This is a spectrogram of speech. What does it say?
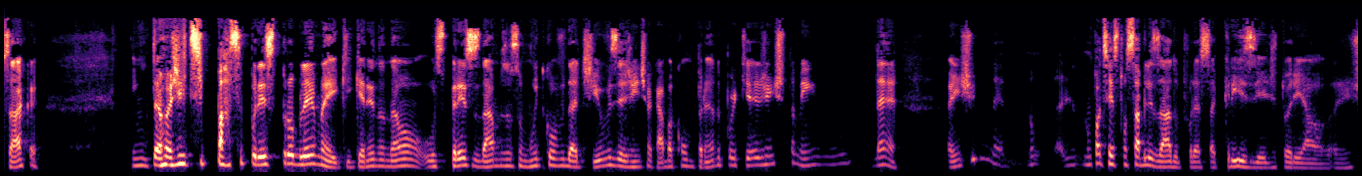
Saca? Então a gente se passa por esse problema aí, que querendo ou não, os preços da Amazon são muito convidativos e a gente acaba comprando porque a gente também, né, a gente né, não, não pode ser responsabilizado por essa crise editorial. A gente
